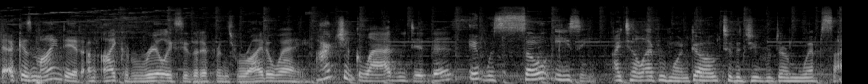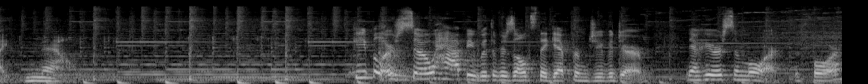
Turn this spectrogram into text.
Because mine did, and I could really see the difference right away. Aren't you glad we did this? It was so easy. I tell everyone, go to the Juvederm website now. People are so happy with the results they get from Juvederm. Now here are some more, before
